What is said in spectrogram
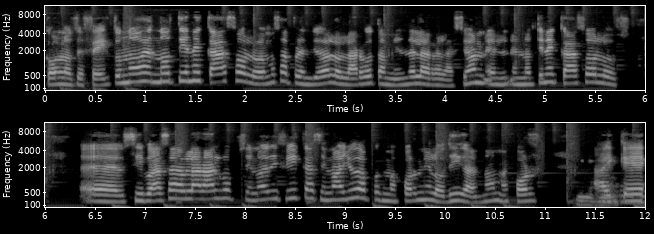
con los defectos. No, no tiene caso, lo hemos aprendido a lo largo también de la relación. no tiene caso los, eh, si vas a hablar algo, si no edifica, si no ayuda, pues mejor ni lo digas, ¿no? Mejor hay que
